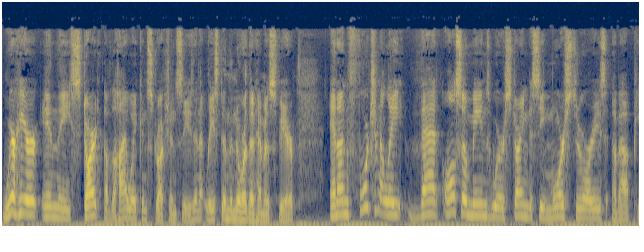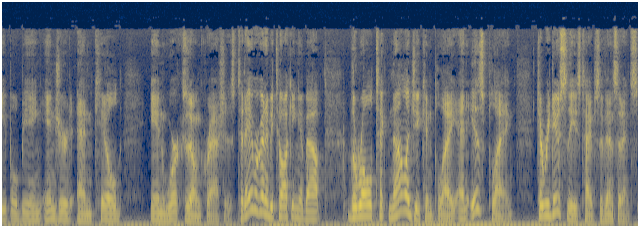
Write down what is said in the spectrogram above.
We're here in the start of the highway construction season, at least in the Northern Hemisphere. And unfortunately, that also means we're starting to see more stories about people being injured and killed in work zone crashes. Today, we're going to be talking about the role technology can play and is playing to reduce these types of incidents.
